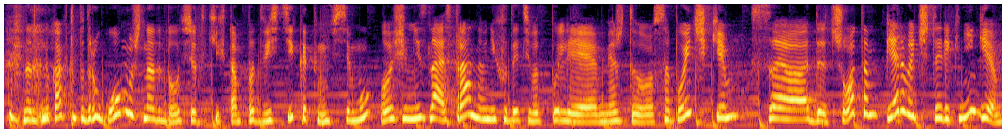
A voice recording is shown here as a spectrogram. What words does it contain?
ну, как-то по-другому же надо было все-таки их там подвести к этому всему. В общем, не знаю, странно у них вот эти вот были между собойчики с Дэдшотом. Первые четыре книги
